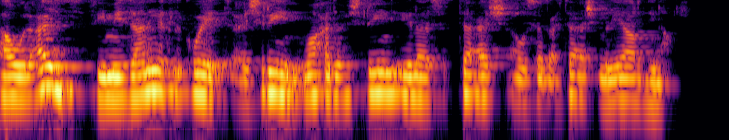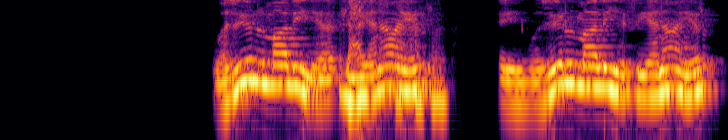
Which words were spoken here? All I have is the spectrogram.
أو العجز في ميزانية الكويت 2021 إلى 16 أو 17 مليار دينار. وزير المالية في يناير إي وزير المالية في يناير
